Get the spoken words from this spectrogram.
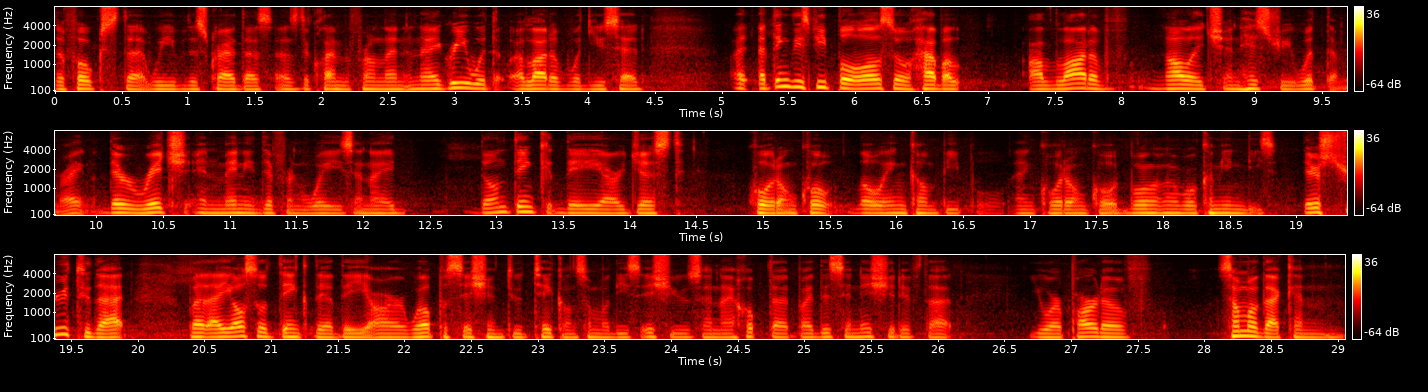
the folks that we've described as, as the climate frontline, and I agree with a lot of what you said. I, I think these people also have a, a lot of knowledge and history with them, right? They're rich in many different ways, and I don't think they are just quote unquote low income people and quote unquote vulnerable communities. There's truth to that, but I also think that they are well positioned to take on some of these issues, and I hope that by this initiative that you are part of, some of that can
